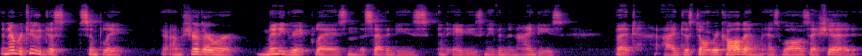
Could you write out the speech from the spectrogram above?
And number two, just simply, I'm sure there were many great plays in the 70s and 80s and even the 90s, but I just don't recall them as well as I should.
